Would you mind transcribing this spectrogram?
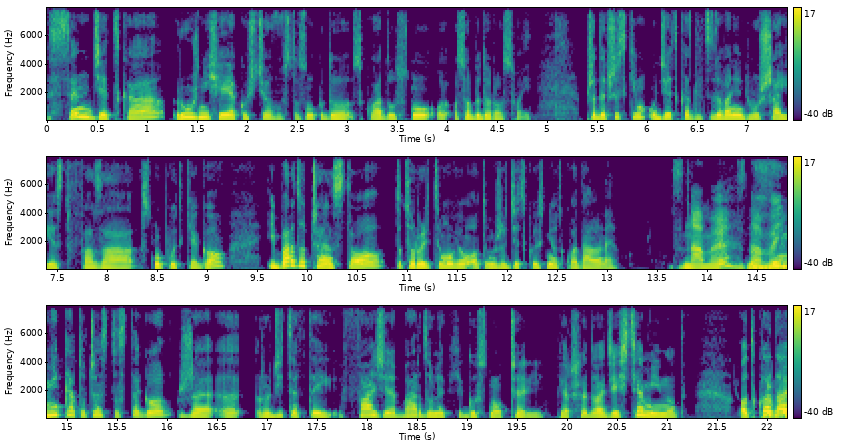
Sen dziecka różni się jakościowo w stosunku do składu snu osoby dorosłej. Przede wszystkim u dziecka zdecydowanie dłuższa jest faza snu płytkiego i bardzo często to, co rodzice mówią o tym, że dziecko jest nieodkładalne. Znamy, znamy. Wynika to często z tego, że e, rodzice w tej fazie bardzo lekkiego snu, czyli pierwsze 20 minut, Odkładają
